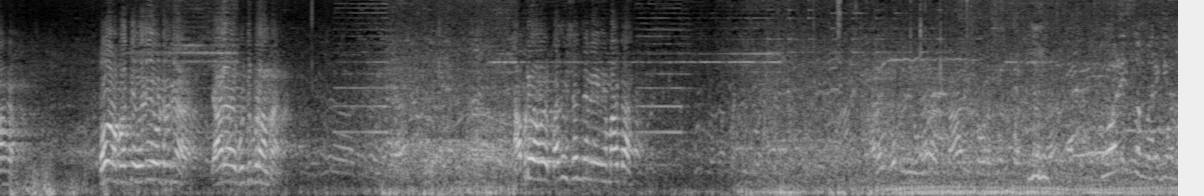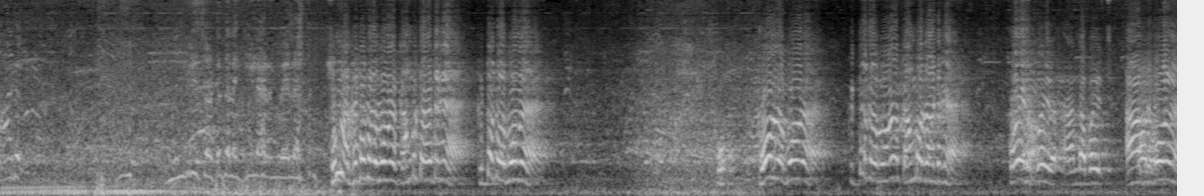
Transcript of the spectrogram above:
வாங்க. போக பத்தி வெளியே விட்டுருங்க. யாரும் குத்திப்படாம? அப்படியே பதிவு செஞ்சு நீங்க மாட்டா. போலீஸ் மறைக்கிற மாடு மிலிட்ரி சட்டத்துல கீழே இறங்கவே இல்லை சும்மா கிட்டத்துல போங்க கம்புட்ட ஓட்டுங்க கிட்டத்துல போங்க. போங்க போங்க. கிட்டத்துல போங்க கம்ப காட்டுங்க. போயிடும் போயிடும் அந்த போயிடுச்சு. அப்படி போங்க.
